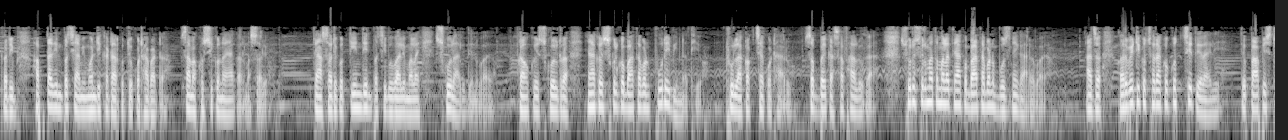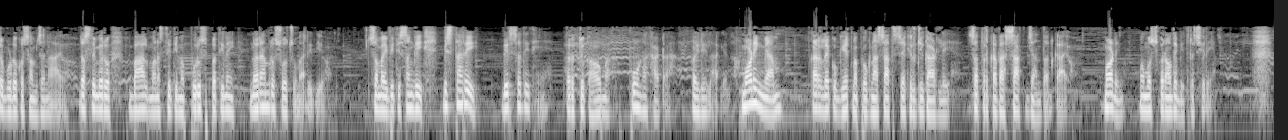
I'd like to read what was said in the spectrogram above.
करिब हप्ता दिनपछि हामी मन्डी खटारको त्यो कोठाबाट सामा खुसीको नयाँ घरमा सर्यौँ त्यहाँ सरेको तिन दिनपछि बुबाले मलाई स्कुल हालिदिनु भयो गाउँको स्कुल र यहाँको स्कुलको वातावरण पुरै भिन्न थियो। ठुला कक्षा कोठाहरू सबैका सफा लुगा। सुरु सुरुमा त मलाई त्यहाँको वातावरण बुझ्नै गाह्रो भयो। आज घरबेटीको छोराको कुच्छित हेराइले त्यो पापिष्ट बुढोको सम्झना आयो जसले मेरो बाल मनस्थितिमा पुरुषप्रति नै नराम्रो सोच उमारिदियो। समय बितिसँगै बिस्तारै बिर्सदै थिएँ तर त्यो घाउमा पूर्ण खाटा कहिल्यै लागेन। मर्निङ म्याम कार्यालयको गेटमा पुग्न साथ सेक्युरिटी गार्डले सतर्कता साथ ज्यान तन्कायो मर्निङ म मुस्कुराउँदै भित्र छिरेँ।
